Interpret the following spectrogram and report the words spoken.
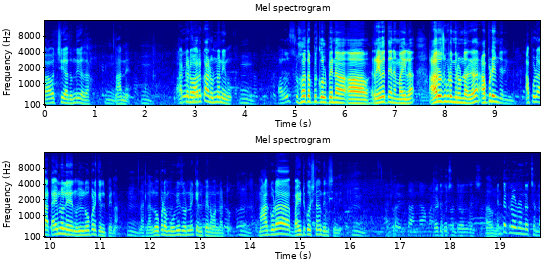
బావచ్చి అది ఉంది కదా ఆన్నే అక్కడ వరకు ఆడ ఉన్నా నేను. ఆ రోజు స్పృహ తప్పి కోల్పోయిన ఆ రేవతి అనే మహిళ ఆ రోజు కూడా మీరు ఉన్నారు కదా అప్పుడు ఏం జరిగింది? అప్పుడు ఆ టైంలో లేదు నేను లోపలికి వెళ్ళిపోయినా. అట్లా లోపల మూవీ చూడడానికి వెళ్ళిపోయినాం అన్నట్టు. మాకు కూడా బయటకు వచ్చినాక తెలిసింది. బయటకు వచ్చిన తర్వాత తెలుసు అవును. ఎంత క్రౌడ్ ఉండొచ్చు అన్న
